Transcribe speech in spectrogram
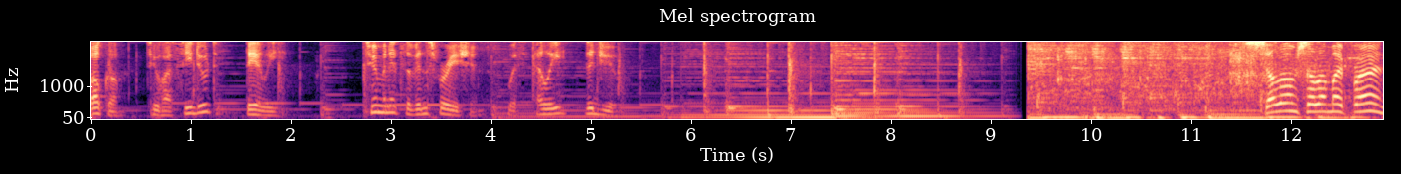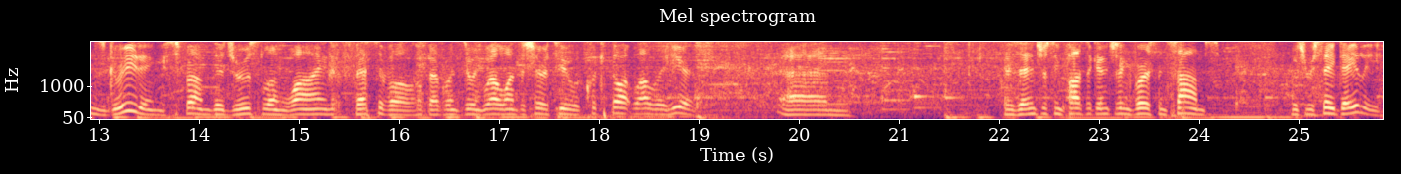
Welcome to Hasidut Daily, two minutes of inspiration with Eli the Jew. Shalom, shalom, my friends. Greetings from the Jerusalem Wine Festival. Hope everyone's doing well. Wanted to share with you a quick thought while we're here. Um, there's an interesting pasuk, an interesting verse in Psalms, which we say daily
